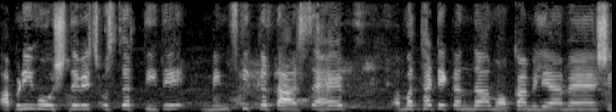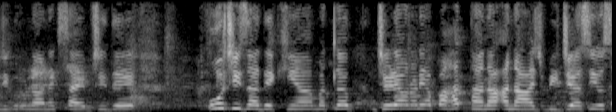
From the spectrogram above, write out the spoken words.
ਆਪਣੀ ਹੋਸ਼ ਦੇ ਵਿੱਚ ਉਸ ਧਰਤੀ ਤੇ ਮੀਨਸ ਕਿ ਕਰਤਾਰ ਸਾਹਿਬ ਮੱਥਾ ਟੇਕਣ ਦਾ ਮੌਕਾ ਮਿਲਿਆ। ਮੈਂ ਸ੍ਰੀ ਗੁਰੂ ਨਾਨਕ ਸਾਹਿਬ ਜੀ ਦੇ ਉਹ ਚੀਜ਼ਾਂ ਦੇਖੀਆਂ। ਮਤਲਬ ਜਿਹੜਾ ਉਹਨਾਂ ਨੇ ਆਪਾਂ ਹੱਥਾਂ ਨਾਲ ਅਨਾਜ ਬੀਜਿਆ ਸੀ, ਉਸ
